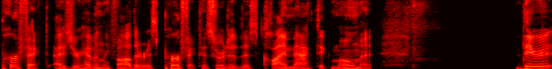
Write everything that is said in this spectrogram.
perfect as your heavenly Father is perfect. It's sort of this climactic moment. There,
